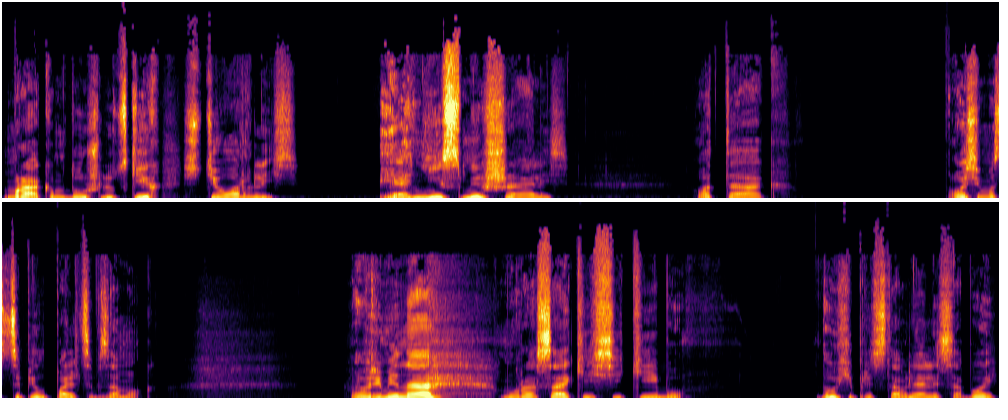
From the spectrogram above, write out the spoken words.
мраком душ людских стерлись, и они смешались. Вот так. Осимо сцепил пальцы в замок. Во времена Мурасаки Сикибу духи представляли собой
